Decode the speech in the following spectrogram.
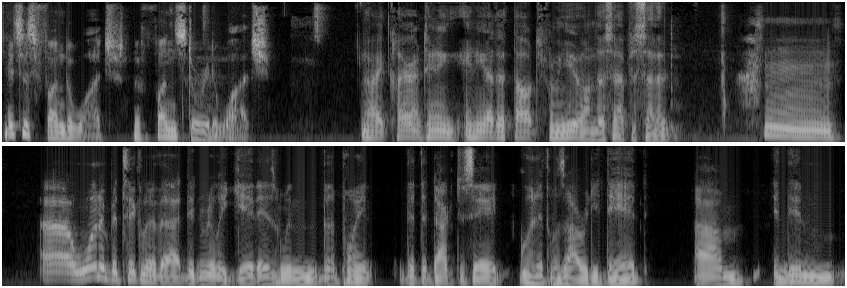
it's just fun to watch. A fun story to watch. All right, Clarence, any, any other thoughts from you on this episode? Hmm. Uh, one in particular that I didn't really get is when the point that the doctor said Gwyneth was already dead. Um, and then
